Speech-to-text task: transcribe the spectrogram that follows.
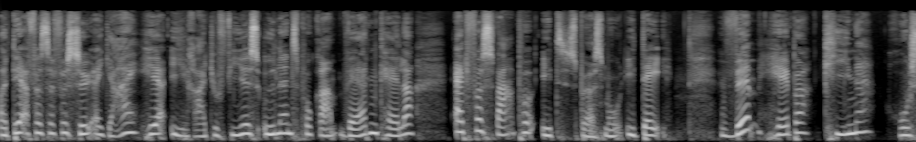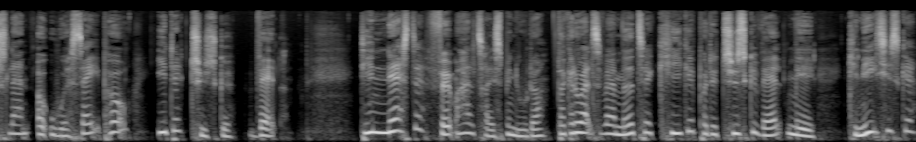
Og derfor så forsøger jeg her i Radio 4's udlandsprogram Verden kalder at få svar på et spørgsmål i dag. Hvem hæpper Kina, Rusland og USA på i det tyske valg? De næste 55 minutter, der kan du altså være med til at kigge på det tyske valg med kinesiske,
